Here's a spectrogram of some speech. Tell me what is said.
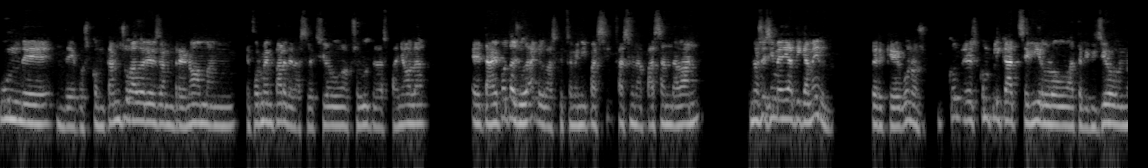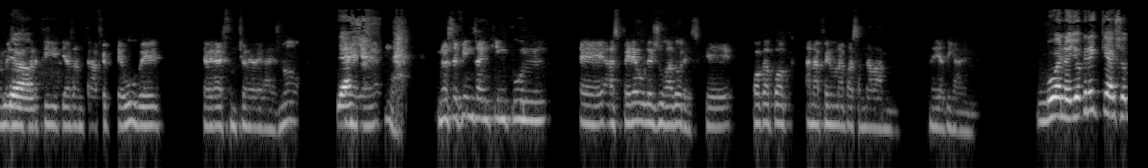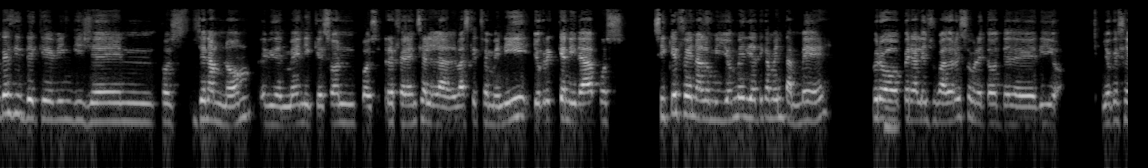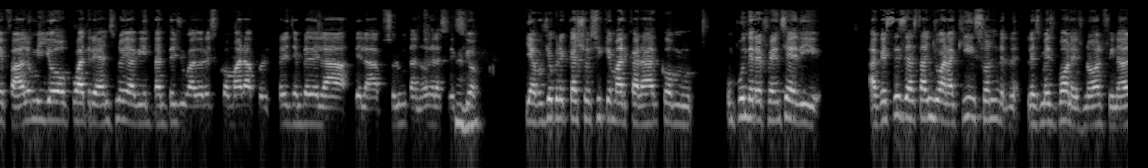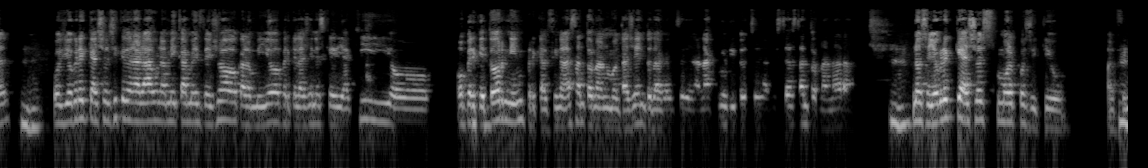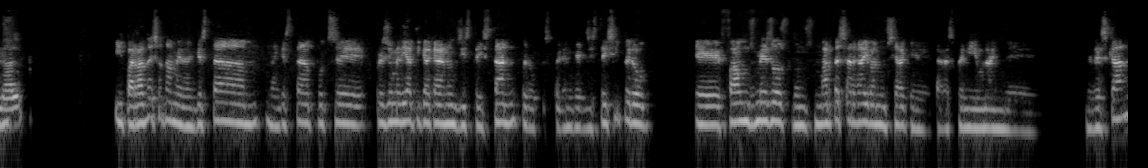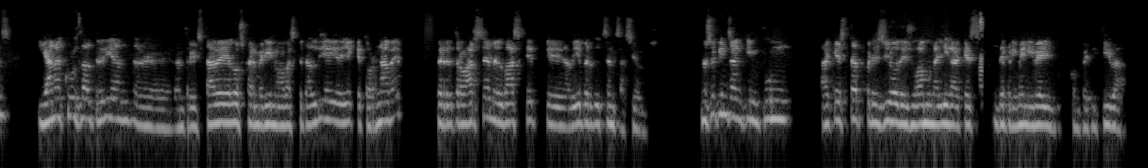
punt de, de pues, com tants jugadores amb renom amb, que formen part de la selecció absoluta espanyola eh, també pot ajudar que el bàsquet femení passi, faci una passa endavant no sé si mediàticament, perquè bueno, és complicat seguir-lo a televisió, només yeah. el partit, ja has d'entrar a fer TV, que a vegades funciona, a vegades no. Yeah. Eh, no sé fins en quin punt eh, espereu les jugadores que a poc a poc anar fent una passa endavant mediàticament. Bueno, jo crec que això que has dit de que vingui gent, pues, gent amb nom, evidentment, i que són pues, referència al, al bàsquet femení, jo crec que anirà, pues, sí que fent, a lo millor mediàticament també, però mm. per a les jugadores sobretot de dir, jo que sé, fa a lo millor quatre anys no hi havia tantes jugadores com ara, per, per exemple, de l'absoluta, la, no? de la selecció. Mm -hmm. Llavors jo crec que això sí que marcarà com un punt de referència de dir aquestes ja estan jugant aquí i són les més bones, no? Al final, mm -hmm. pues jo crec que això sí que donarà una mica més de joc, a lo millor perquè la gent es quedi aquí o, o perquè tornin, perquè al final estan tornant molta gent, tota aquesta de l'Anna Cruz i tots aquests estan tornant ara. Mm -hmm. No sé, jo crec que això és molt positiu, al mhm. final. Mm -hmm. I parlant d'això també, d'aquesta potser pressió mediàtica que ara no existeix tant, però esperem que existeixi, però eh, fa uns mesos doncs, Marta Xargai va anunciar que, que ara es prenia un any de, de descans i Anna Cruz l'altre dia eh, l'entrevistava l'Òscar Merino a Bàsquet al dia i deia que tornava per retrobar-se amb el bàsquet que havia perdut sensacions. No sé fins en quin punt aquesta pressió de jugar en una lliga que és de primer nivell competitiva,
